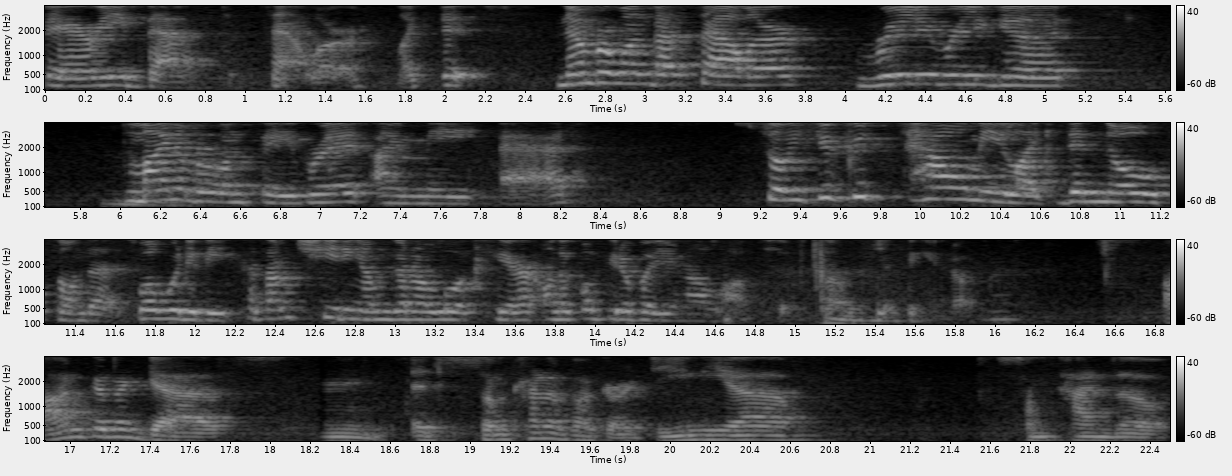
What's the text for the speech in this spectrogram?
very best seller. Like the number one best seller. Really, really good. My number one favorite, I may add. So if you could tell me like the notes on this, what would it be? Because I'm cheating, I'm gonna look here on the computer, but you're not allowed to. So I'm Mm. flipping it over. I'm gonna guess mm, it's some kind of a gardenia, some kind of.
